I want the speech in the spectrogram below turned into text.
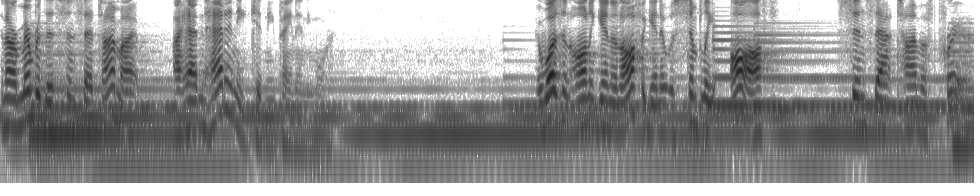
And I remembered that since that time, I, I hadn't had any kidney pain anymore. It wasn't on again and off again, it was simply off since that time of prayer.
